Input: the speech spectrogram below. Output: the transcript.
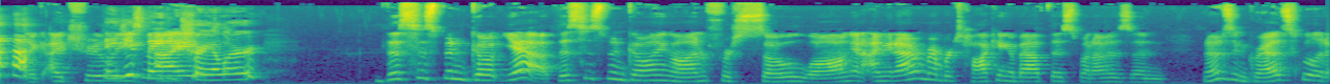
like I truly, They just made I- a trailer. this has been go yeah this has been going on for so long and i mean i remember talking about this when i was in when i was in grad school at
